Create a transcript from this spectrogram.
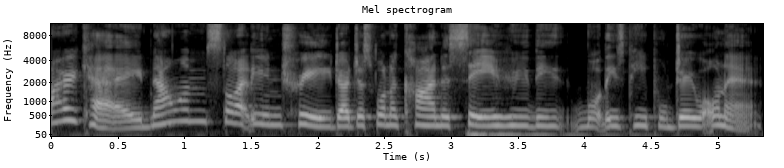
okay, now I'm slightly intrigued. I just want to kind of see who the what these people do on it.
